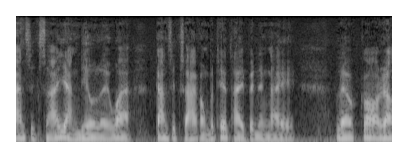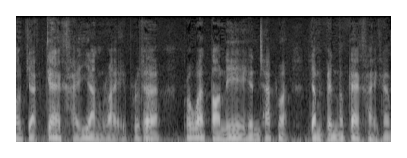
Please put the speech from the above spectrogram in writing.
การศึกษาอย่างเดียวเลยว่า การศึกษาของประเทศไทยเป็นยังไง แล้วก็เราจะแก้ไขอย่างไร เพราะครัว่าบเพราะว่าตอนนี้เห็นชัดว่าจำเป็นต้องแก้ไขครับ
